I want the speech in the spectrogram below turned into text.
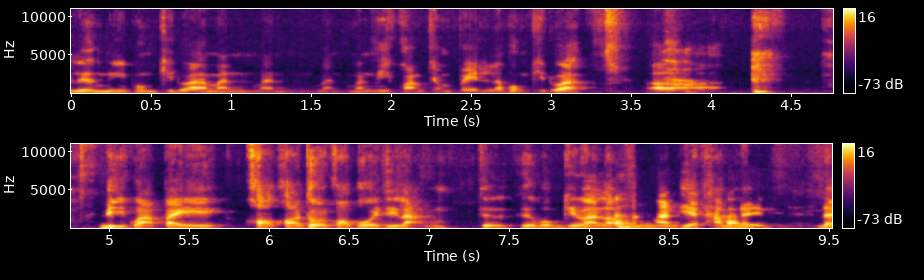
เรื่องนี้ผมคิดว่ามันมันมันมันมีความจำเป็น แล้วผมคิดว่าเอ่อ ดีกว่าไปขอขอโทษขอโพยทีหลัง คือคือผมคิดว่าเราอืมสามารถที่จะทำได้ได้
